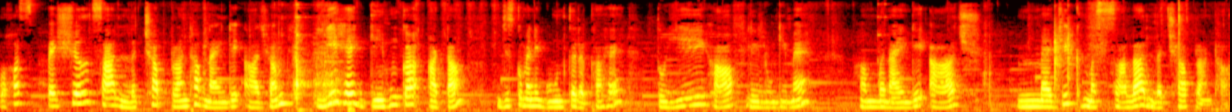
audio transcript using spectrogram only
बहुत स्पेशल सा लच्छा परांठा बनाएँगे आज हम। ये है गेहूँ का आटा, जिसको मैंने गूंद कर रखा है। तो ये हाफ़ ले लूँगी मैं। हम बनाएँगे आज मैजिक मसाला लच्छा परांठा।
